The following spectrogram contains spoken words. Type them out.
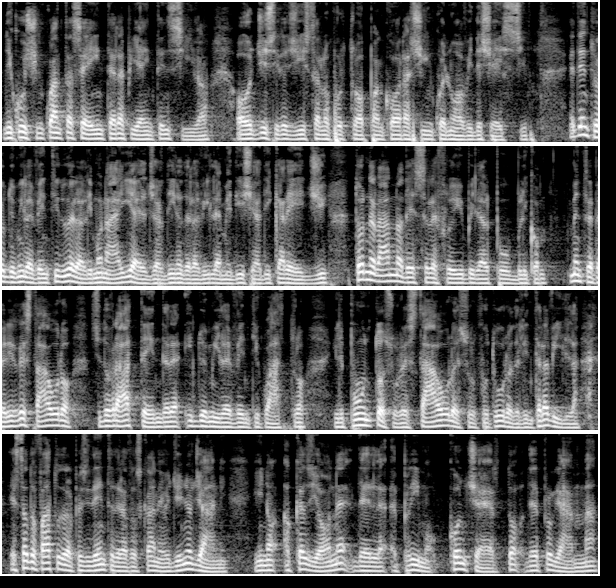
di cui 56 in terapia intensiva. Oggi si registrano purtroppo ancora 5 nuovi decessi. E dentro il 2022 la limonaia e il giardino della Villa Medicea di Careggi torneranno ad essere fruibili al pubblico mentre per il restauro si dovrà attendere il 2024. Il punto sul restauro e sul futuro dell'intera villa è stato fatto dal presidente della Toscana Eugenio Gianni in occasione del primo concerto del programma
